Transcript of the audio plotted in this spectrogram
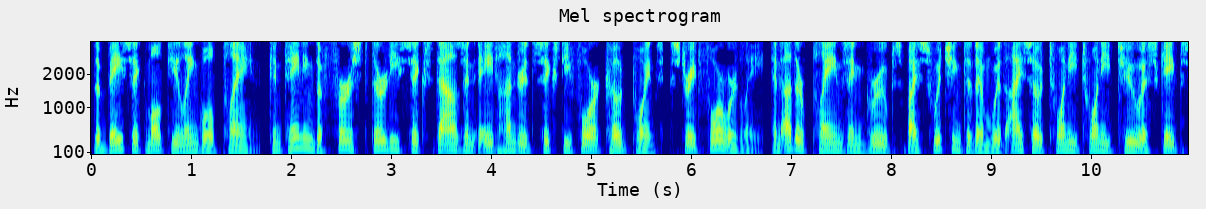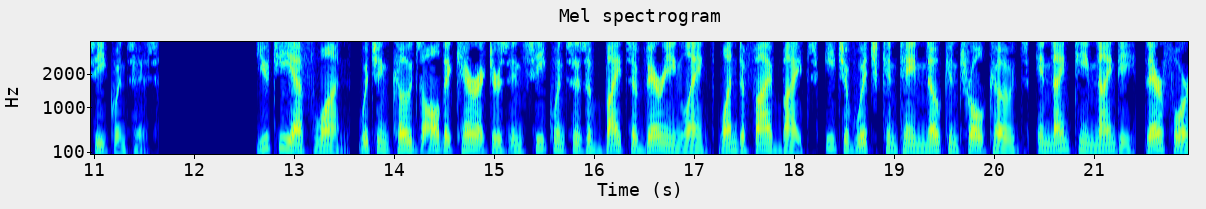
the basic multilingual plane, containing the first 36,864 code points, straightforwardly, and other planes and groups by switching to them with ISO 2022 escape sequences. UTF-1, which encodes all the characters in sequences of bytes of varying length 1 to 5 bytes, each of which contain no control codes. In 1990, therefore,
